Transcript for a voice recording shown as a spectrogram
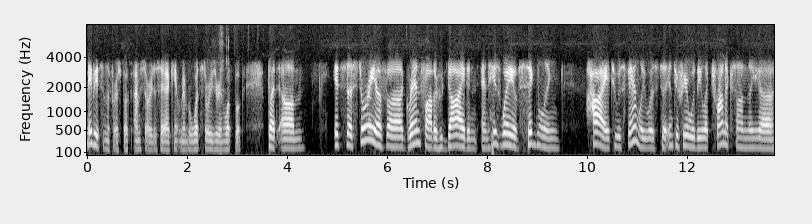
Maybe it's in the first book. I'm sorry to say I can't remember what stories are in what book, but um, it's a story of a grandfather who died, and and his way of signaling hi to his family was to interfere with the electronics on the uh,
